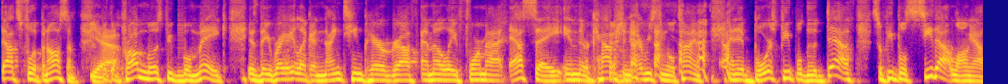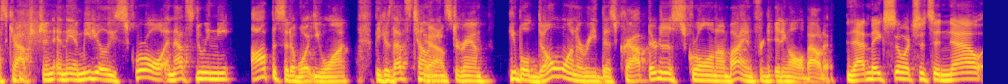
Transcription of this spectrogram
That's flipping awesome. Yeah. But the problem most people make is they write like a 19 paragraph MLA format essay in their caption every single time. And it bores people to death. So people see that long ass caption and they immediately scroll. And that's doing the opposite of what you want because that's telling Yeah. Instagram people don't want to read this crap. They're just scrolling on by and forgetting all about it. That makes so much sense. And now,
